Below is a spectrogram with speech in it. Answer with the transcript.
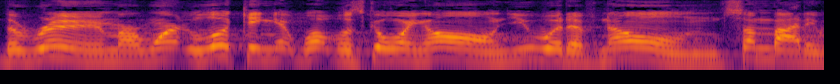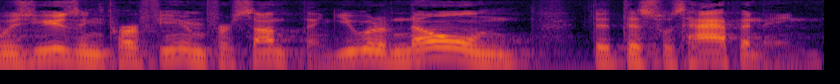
the room or weren't looking at what was going on, you would have known somebody was using perfume for something. You would have known that this was happening.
